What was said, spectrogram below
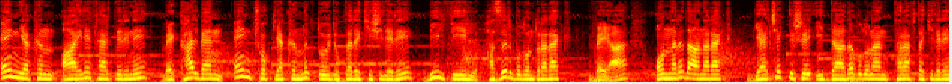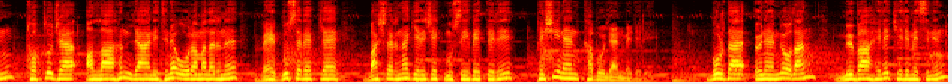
en yakın aile fertlerini ve kalben en çok yakınlık duydukları kişileri bil fiil hazır bulundurarak veya onları da anarak gerçek dışı iddiada bulunan taraftakilerin topluca Allah'ın lanetine uğramalarını ve bu sebeple başlarına gelecek musibetleri peşinen kabullenmeleri. Burada önemli olan mübahele kelimesinin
